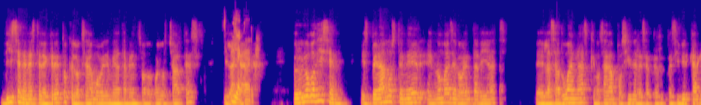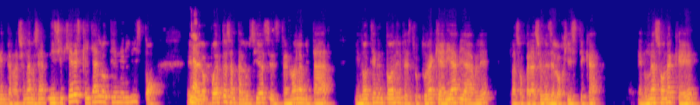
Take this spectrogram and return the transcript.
Dicen en este decreto que lo que se va a mover inmediatamente son los vuelos charters y la, carga. Pero luego dicen, esperamos tener en no más de 90 días eh, las aduanas que nos hagan posible recibir carga internacional. O sea, ni siquiera es que ya lo tienen listo. El aeropuerto de Santa Lucía se estrenó a la mitad y no tienen toda la infraestructura que haría viable las operaciones de logística en una zona que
